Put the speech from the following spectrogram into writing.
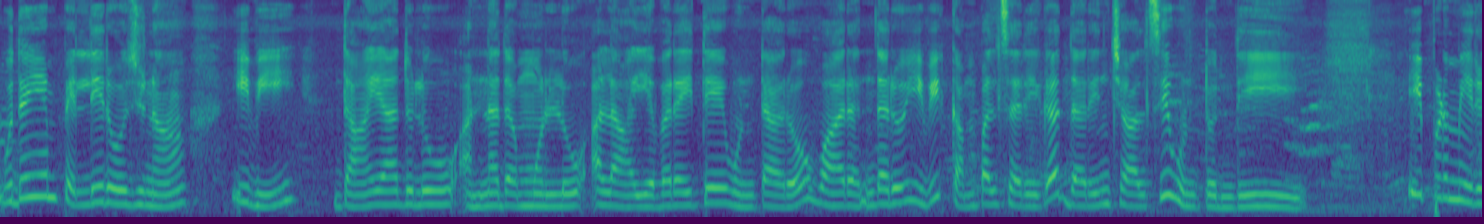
ఉదయం పెళ్ళి రోజున ఇవి దాయాదులు అన్నదమ్ముళ్ళు అలా ఎవరైతే ఉంటారో వారందరూ ఇవి కంపల్సరీగా ధరించాల్సి ఉంటుంది. ఇప్పుడు మీరు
